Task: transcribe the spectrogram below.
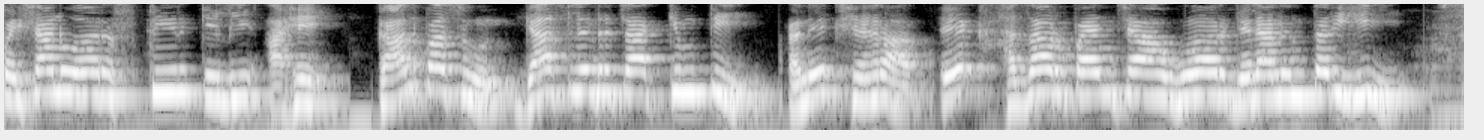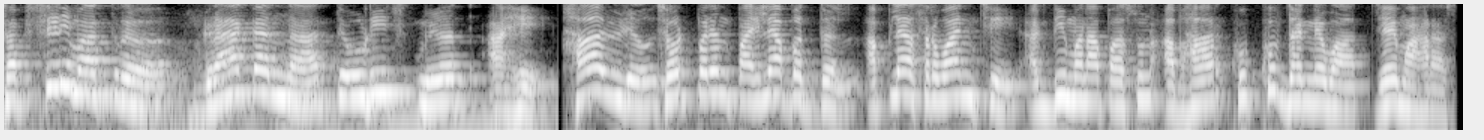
पैशांवर स्थिर केली आहे. कालपासून गॅस सिलेंडरच्या किमती अनेक शहरात एक हजार रुपयांच्या वर गेल्यानंतरही सबसिडी मात्र ग्राहकांना तेवढीच मिळत आहे. हा व्हिडिओ शेवटपर्यंत पाहिल्याबद्दल आपल्या सर्वांचे अगदी मनापासून आभार. खूप खूप धन्यवाद. जय महाराष्ट्र.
